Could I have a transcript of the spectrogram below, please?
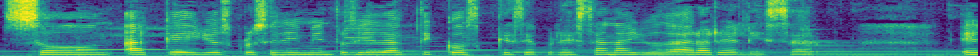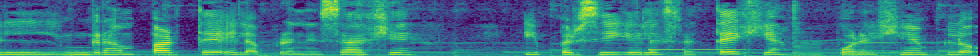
son aquellos procedimientos didácticos que se prestan a ayudar a realizar en gran parte el aprendizaje y persigue la estrategia. Por ejemplo,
